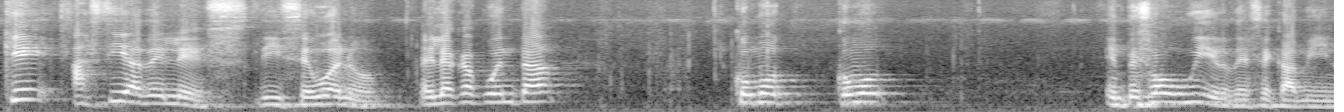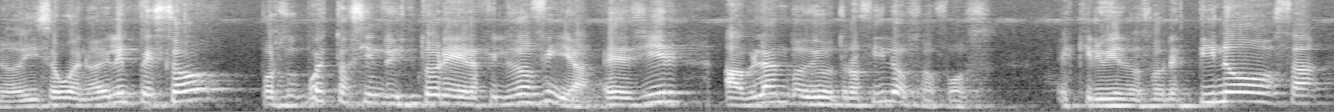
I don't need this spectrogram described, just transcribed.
¿qué hacía Deleuze? Dice, bueno, él acá cuenta cómo, cómo empezó a huir de ese camino. Dice, bueno, él empezó, por supuesto, haciendo historia de la filosofía, es decir, hablando de otros filósofos, escribiendo sobre Spinoza,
